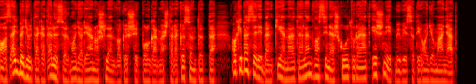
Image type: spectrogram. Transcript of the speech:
Az egybegyűlteket először Magyar János Lendva község polgármestere köszöntötte, aki beszélében kiemelte Lendva színes kultúráját és népművészeti hagyományát,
